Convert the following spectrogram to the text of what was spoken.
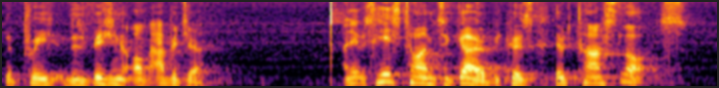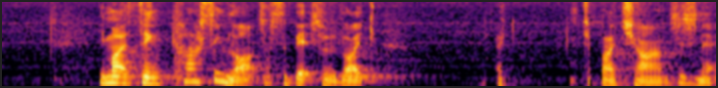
the, pre, the division of Abijah. And it was his time to go because they would cast lots. You might think, casting lots, that's a bit sort of like by chance, isn't it?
